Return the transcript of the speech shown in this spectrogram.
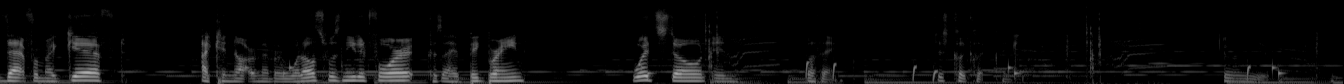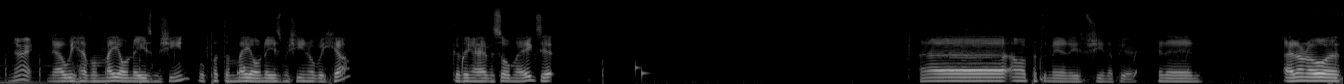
that for my gift. I cannot remember what else was needed for it because I have big brain. Wood, stone, and a thing. Just click, click. Thank you. Alright, now we have a mayonnaise machine. We'll put the mayonnaise machine over here. Good thing I haven't sold my eggs yet. Uh, I'm gonna put the mayonnaise machine up here, and then I don't know if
